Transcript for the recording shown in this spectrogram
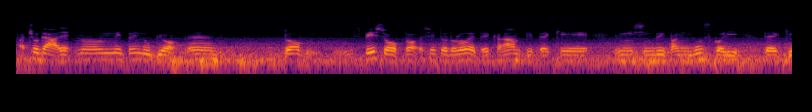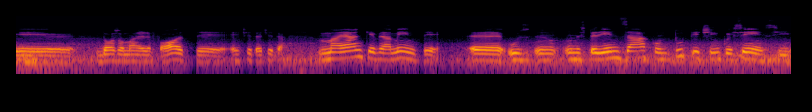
faccio gare, non metto in dubbio, eh, però spesso però sento dolore per crampi, perché mi si ingrippano i muscoli, perché doso male le forze, eccetera, eccetera. Ma è anche veramente eh, us- un'esperienza con tutti e cinque i sensi.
